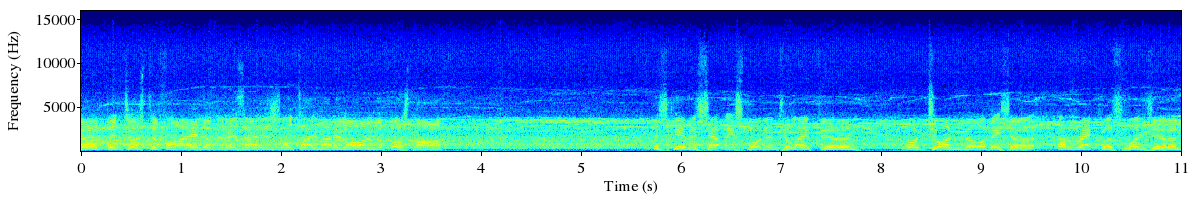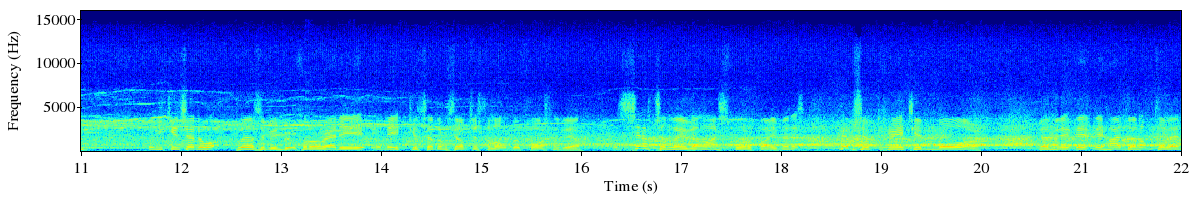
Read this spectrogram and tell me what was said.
Certainly justified that there is additional time added on in the first half. This game has certainly exploded into life there and you know, John Millar makes a, a reckless lunge there, and when you consider what players have been booked for already, he may consider himself just a little bit fortunate there. But certainly the last four or five minutes, Hibs have created more than they, they, they had done up to then.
